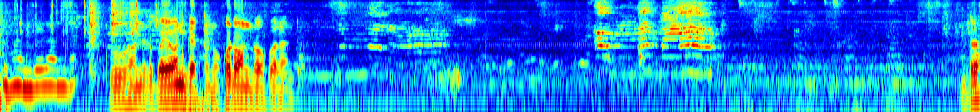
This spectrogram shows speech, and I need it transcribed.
టూ హండ్రెడ్ అంట. Two hundred buy one get one ఒకటి వంద రూపాయలు అంట డ్రా.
